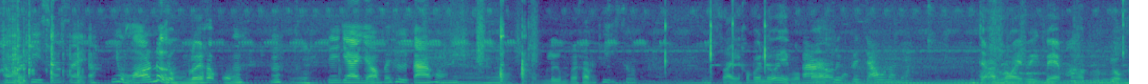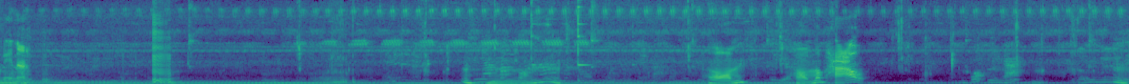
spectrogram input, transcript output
เอากะทิสดใส่อะอยู่หม้อเนอะจุ่มเลยครับผมยายยายอย่าเอาไปคือตาของนี่อ๋อผมลืมไปครับกะทิสดใส่เข้าไปเลยเปตาล่าๆขูเลยดแต่เจ้าแล้วเนี่ยมันจะอร่อยไปอีกแบบนะครับท่านผู้ชมนี่นะอื้อ หือหอม หอมมะพร้าวพวกนี้นะอืม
